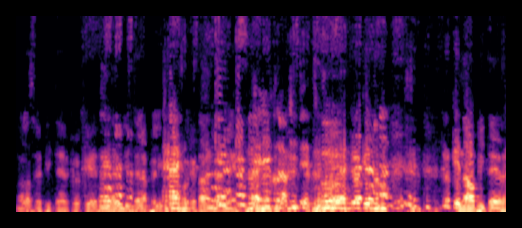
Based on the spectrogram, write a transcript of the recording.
No lo sé, Peter. Creo que no entendiste la película porque estaba en danés. ¿Qué película viste tú? Creo que no. Creo que no, Peter.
